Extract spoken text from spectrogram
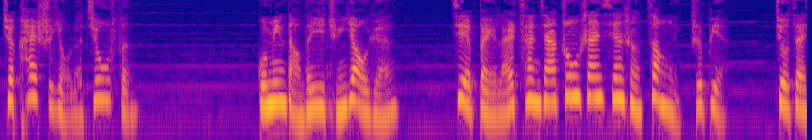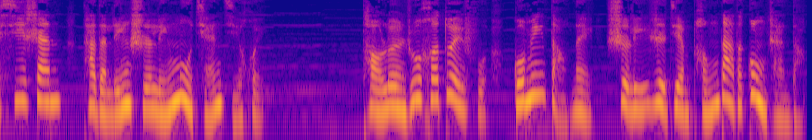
却开始有了纠纷。国民党的一群要员借北来参加中山先生葬礼之便，就在西山他的临时陵墓前集会，讨论如何对付国民党内势力日渐庞大的共产党。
